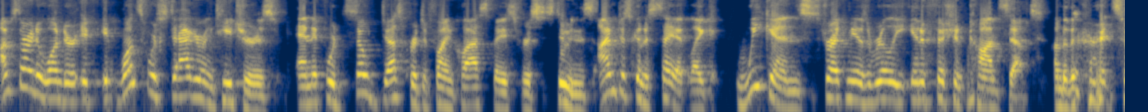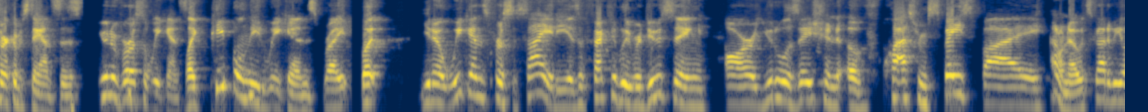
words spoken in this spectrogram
I'm starting to wonder if, if once we're staggering teachers, and if we're so desperate to find class space for students, I'm just going to say it like weekends strike me as a really inefficient concept under the current circumstances. Universal weekends, like people need weekends, right? But you know, weekends for society is effectively reducing our utilization of classroom space by I don't know, it's got to be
